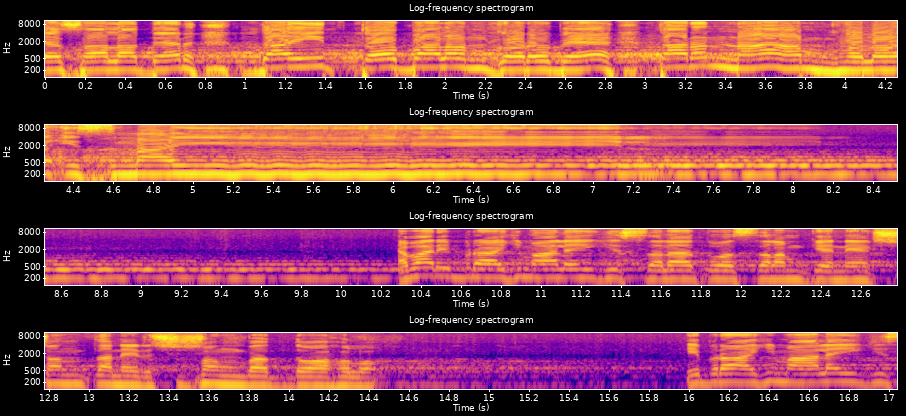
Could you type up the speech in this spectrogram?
রেসালাতের দায়িত্ব পালন করবে। তার নাম হলো ইসমাইল। এবার ইব্রাহিম আলাইহিস সালাতু ওয়াস সালামকে নেক সন্তানের সুসংবাদ দেওয়া হলো। ইব্রাহিম আলাইহিস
